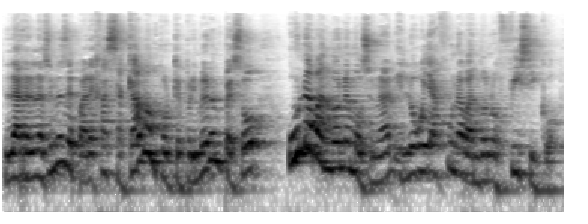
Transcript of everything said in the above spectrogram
las relaciones de pareja se acaban porque primero empezó un abandono emocional y luego ya fue un abandono físico.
